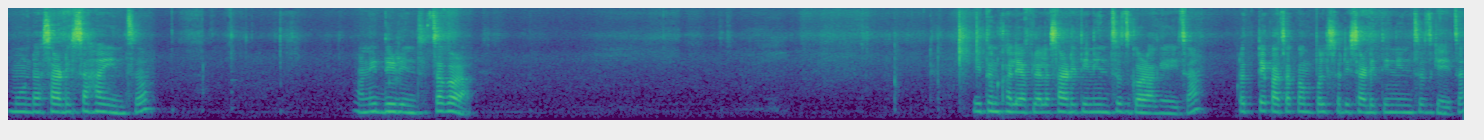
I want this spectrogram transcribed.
मोंडा साडेसहा इंच. आणि दीड इंचचा गळा. इथून खाली आपल्याला साडेतीन इंचच गळा घ्यायचा. प्रत्येकाचा कंपल्सरी साडेतीन इंचच घ्यायचा.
